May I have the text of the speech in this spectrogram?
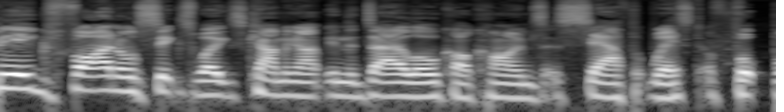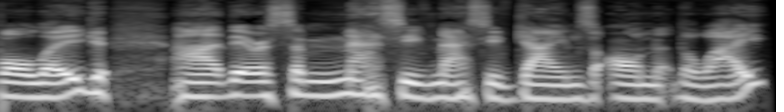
big final six weeks coming up in the Dale Alcock Homes Southwest Football League. Uh, there are some massive massive games on the way,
